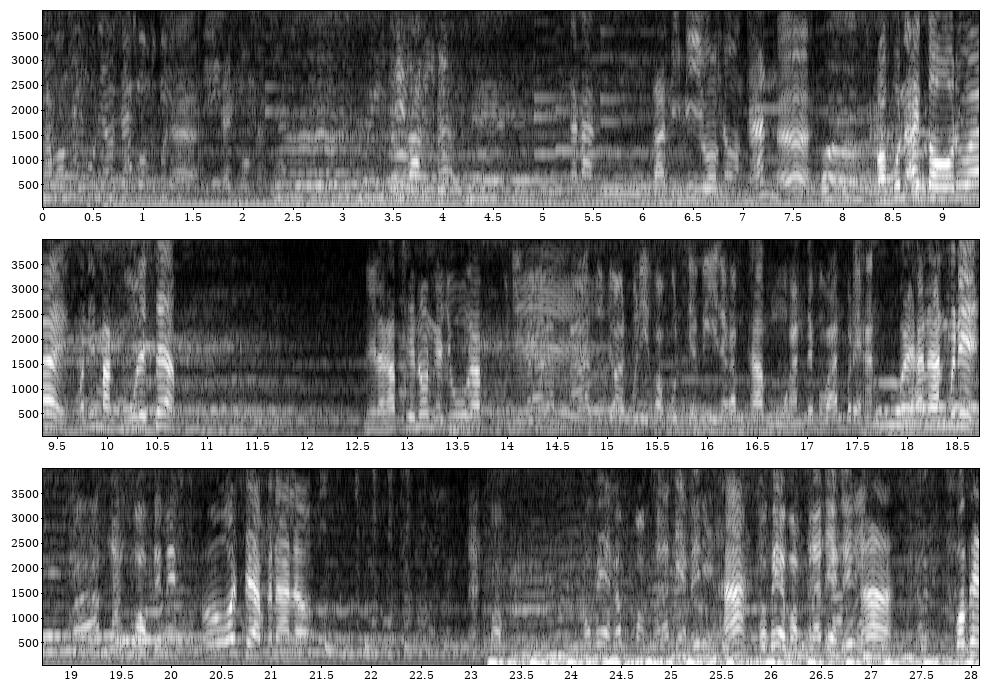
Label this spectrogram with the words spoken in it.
ครับผมนี่กูเดียวแซ่ชมเลยเออแจ้งชมนะนี่ร้านนี้ไหมตลาดร้านนี้มีอยู่พี่น้องกันเออขอบคุณไอ้โตด้วย วันนี้หมักหมูได้แซ่บ นี่แหละครับเชยร์นนท์กับยูครับ วันนี้ครับมาสุดยอดวันนี้ขอบคุณเสียบี้นะครับครับ หมูหันแต่เมื่อวานไม่ได้หันบริหารหันมานี่ครับหนังกรอบได้ไหมโอ้ยแซ่บขนาดแล้ว หนังกรอบพ่อแพ้ครับหม่อมธนาแดกได้นี่ฮะ พ่อแพ้หม่อมธนาแดกได้นี่อ่าบ่แพ้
